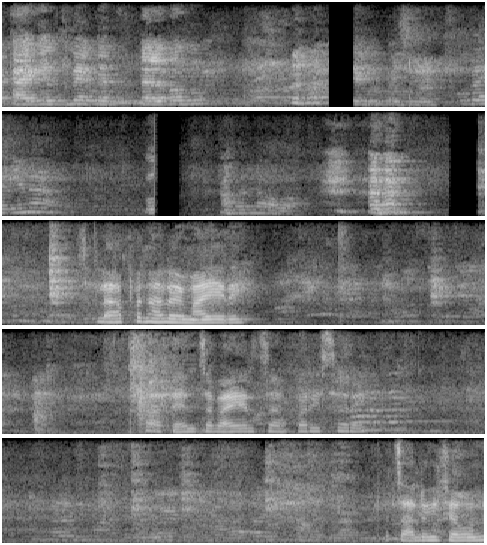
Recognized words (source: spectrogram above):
काय भेटत त्याला बघू. एक रुपयाची नोट. चला आपण आलोय माहेरी. हा त्यांचा बाहेरचा परिसर आहे. चालू आहे जेवण.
